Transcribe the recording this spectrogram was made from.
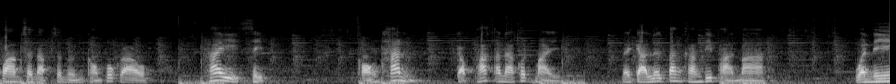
ความสนับสนุนของพวกเรา ให้สิทธิ์ของท่านกับพรรคอนาคตใหม่ ในการเลือกตั้งครั้งที่ผ่านมา วันนี้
